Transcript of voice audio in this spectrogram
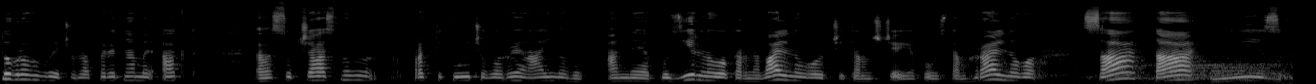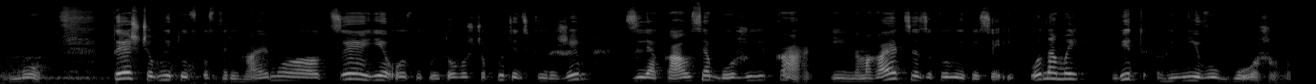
Доброго вечора. Перед нами акт сучасного, практикуючого, реального, а не позірного, карнавального чи там ще якогось там грального сатанізму. Те, що ми тут спостерігаємо, це є ознакою того, що путінський режим злякався Божої кари і намагається затулитися іконами від гніву Божого.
